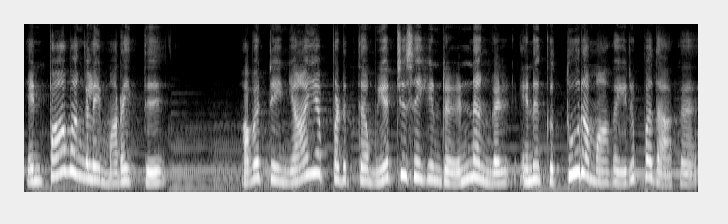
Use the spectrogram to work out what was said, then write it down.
என் பாவங்களை மறைத்து அவற்றை நியாயப்படுத்த முயற்சி செய்கின்ற எண்ணங்கள் எனக்கு தூரமாக இருப்பதாக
